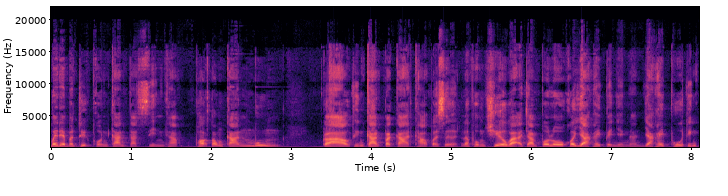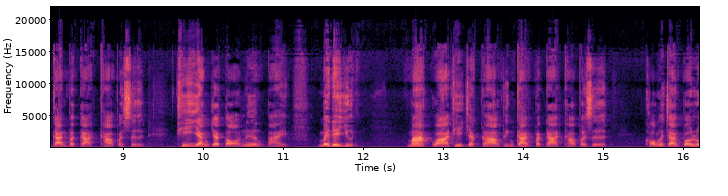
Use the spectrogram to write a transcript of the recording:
ไม่ได้บันทึกผลการตัดสินครับ เพราะต้องการมุ่งกล่าวถึงการประกาศข่าวประเสริฐ และผมเชื่อว่าอาจารย์โปโลก็อยากให้เป็นอย่างนั้น อยากให้พูดถึงการประกาศข่าวประเสริฐ ที่ยังจะต่อเนื่องไป ไม่ได้หยุดมากกว่าที่จะกล่าวถึงการประกาศข่าวประเสริฐ ของอาจารย์เปโล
